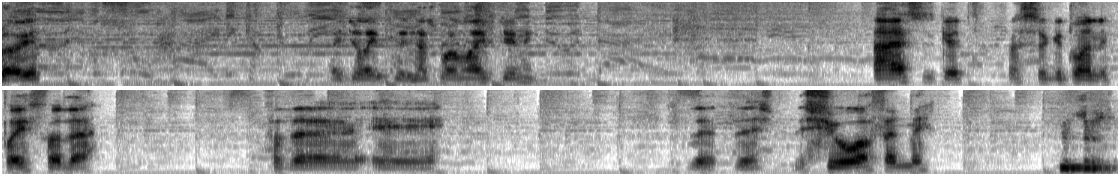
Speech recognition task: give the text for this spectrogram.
Brilliant. How'd you like putting this one live, Jamie? Ah, this is good. This is a good one to play for the for the uh, the, the the show off in me.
